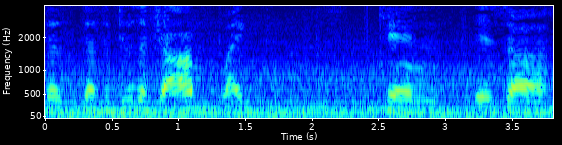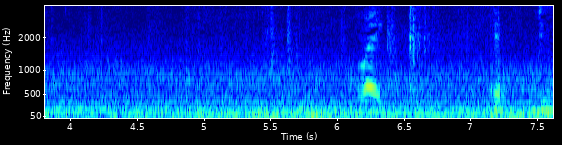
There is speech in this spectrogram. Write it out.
does, does it do the job like can is uh like can do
